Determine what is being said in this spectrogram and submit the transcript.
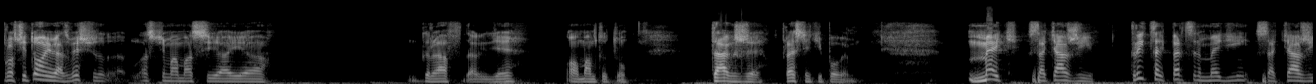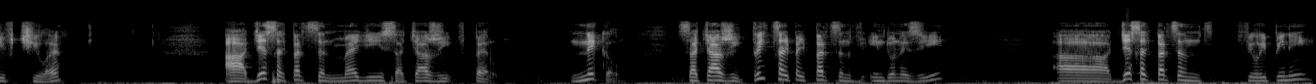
proste toho je viac. Vieš, vlastne mám asi aj graf, tak kde? O, mám to tu. Takže, presne ti poviem. Meď sa ťaží, 30% medí sa ťaží v Čile, a 10% medí sa ťaží v Peru. Nikkel sa ťaží 35% v Indonézii, a 10% Filipíny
